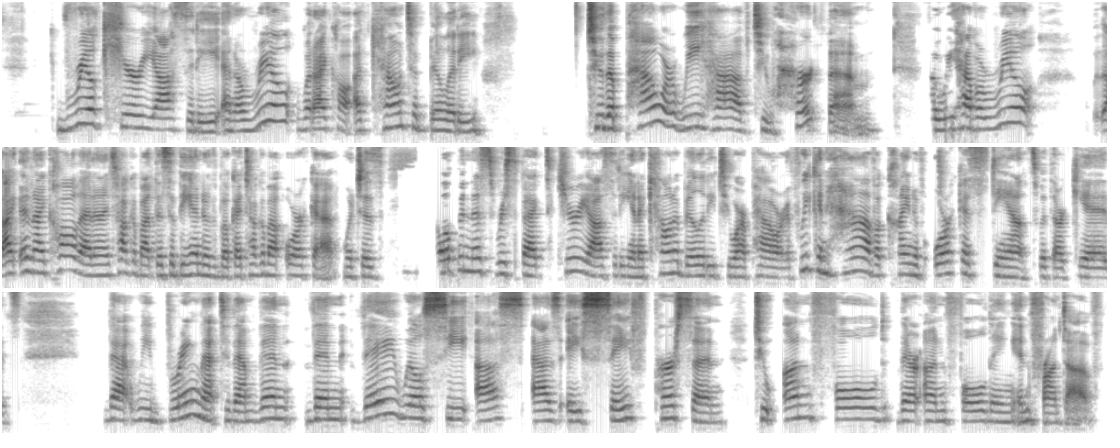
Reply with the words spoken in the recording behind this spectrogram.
real curiosity and a real what i call accountability to the power we have to hurt them. So we have a real, I, and I call that, and I talk about this at the end of the book. I talk about ORCA, which is openness, respect, curiosity, and accountability to our power. If we can have a kind of ORCA stance with our kids, that we bring that to them, then then they will see us as a safe person to unfold their unfolding in front of.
